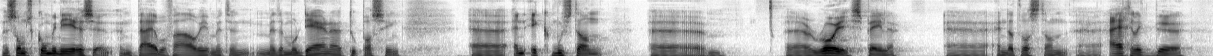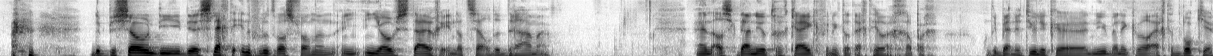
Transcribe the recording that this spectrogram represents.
En soms combineren ze een, bijbelverhaal weer met een, met een moderne toepassing. en ik moest dan uh, uh, Roy spelen. Uh, en dat was dan eh, eigenlijk de, de persoon die de slechte invloed was van een, een, een Joost in datzelfde drama. En als ik daar nu op terugkijk, vind ik dat echt heel erg grappig. Want ik ben natuurlijk, nu ben ik wel echt het bokje.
